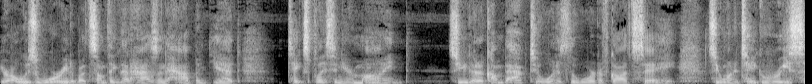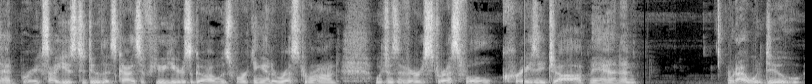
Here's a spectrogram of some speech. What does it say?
you're always worried about something that hasn't happened yet, takes place in your mind. So you got to come back to what does the Word of God say? So you want to take reset breaks. I used to do this, guys. A few years ago, I was working at a restaurant, which was a very stressful, crazy job, man. And what I would do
